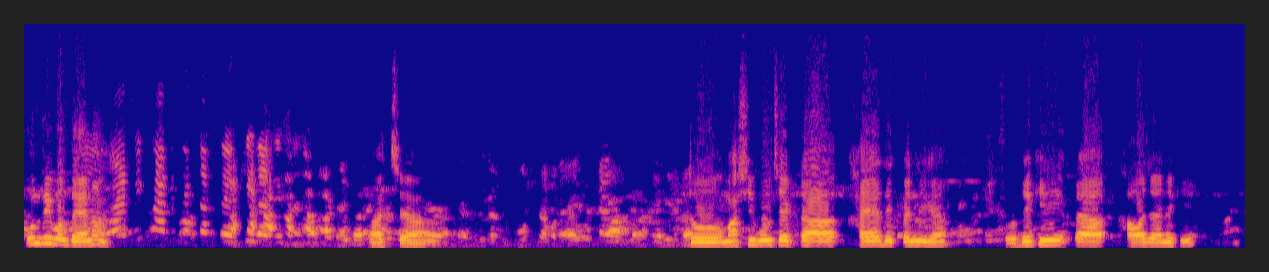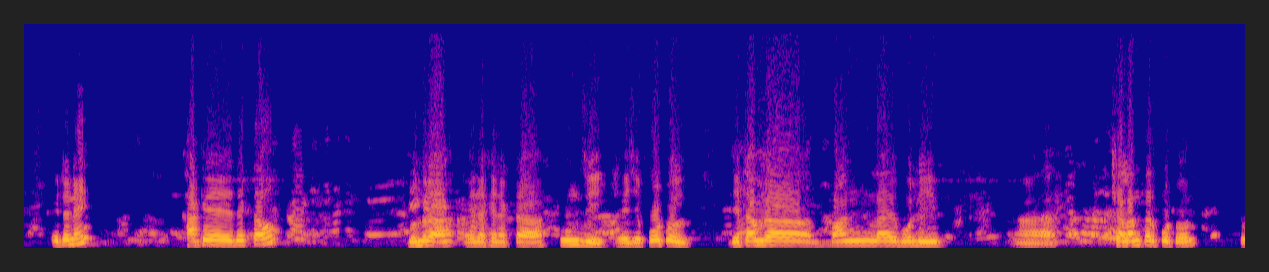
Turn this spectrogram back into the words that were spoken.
কুন্দ্রি বলতে হয় না? আচ্ছা। তো মাসি বলছে একটা খায়া দেখবেন নি তো দেখি একটা খাওয়া যায় নাকি। এটা নেই? খাকে দেখতাও বন্ধুরা, এই দেখেন একটা কুন্দ্রি এই যে পটল, যেটা আমরা বাংলায় বলি খেলান্তার পটল। তো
